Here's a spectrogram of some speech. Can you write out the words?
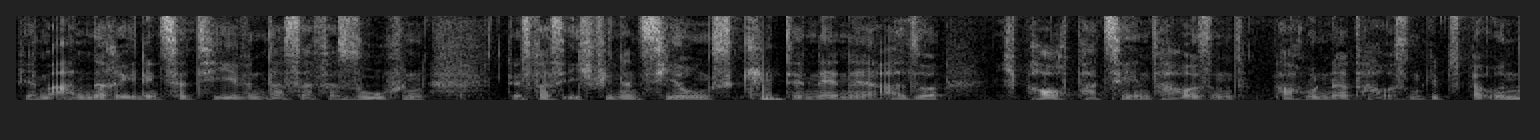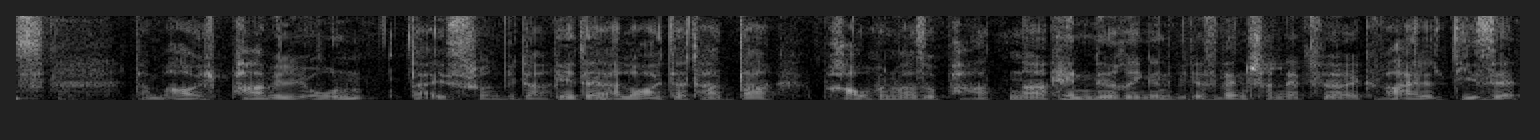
wir haben andere Initiativen, dass wir versuchen, das, was ich Finanzierungskette nenne, also ich brauche ein paar Zehntausend, ein paar Hunderttausend gibt es bei uns, dann brauche ich ein paar Millionen. Da ist schon, wie der Peter erläutert hat, da brauchen wir so Partner, Händeringen wie das Venture Network, weil diese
